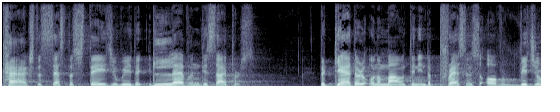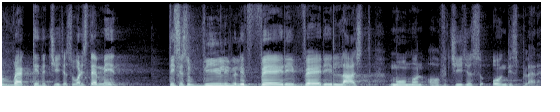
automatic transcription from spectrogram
text sets the stage with the 11 disciples. They gather on a mountain in the presence of resurrected Jesus. What does that mean? This is really, really very, very last moment of Jesus on this planet.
